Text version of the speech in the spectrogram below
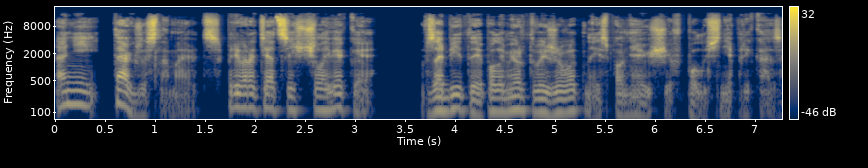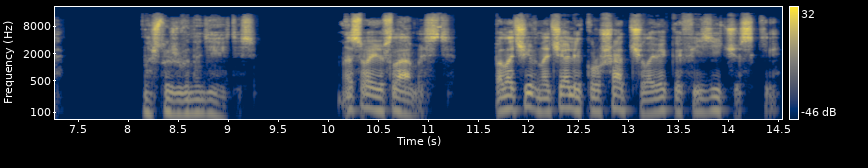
они также сломаются, превратятся из человека в забитое полумертвое животное, исполняющее в полусне приказы. На что же вы надеетесь? На свою слабость. Палачи вначале крушат человека физически.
